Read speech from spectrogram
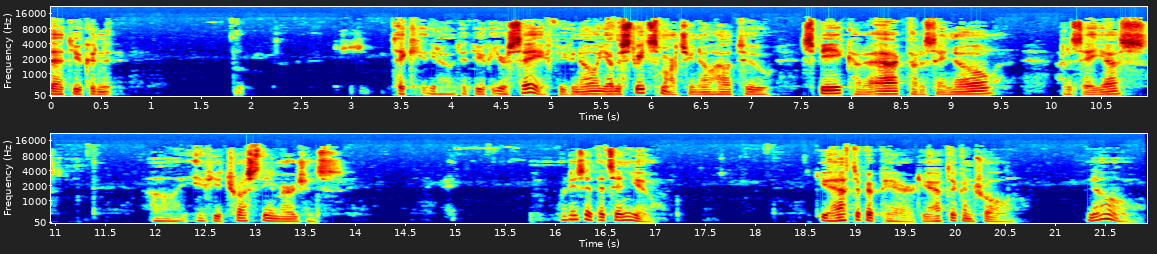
That you can take, you know, that you, you're safe. You know, you have the street smarts. You know how to speak, how to act, how to say no, how to say yes. Uh, if you trust the emergence, what is it that's in you? Do you have to prepare? Do you have to control? No.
